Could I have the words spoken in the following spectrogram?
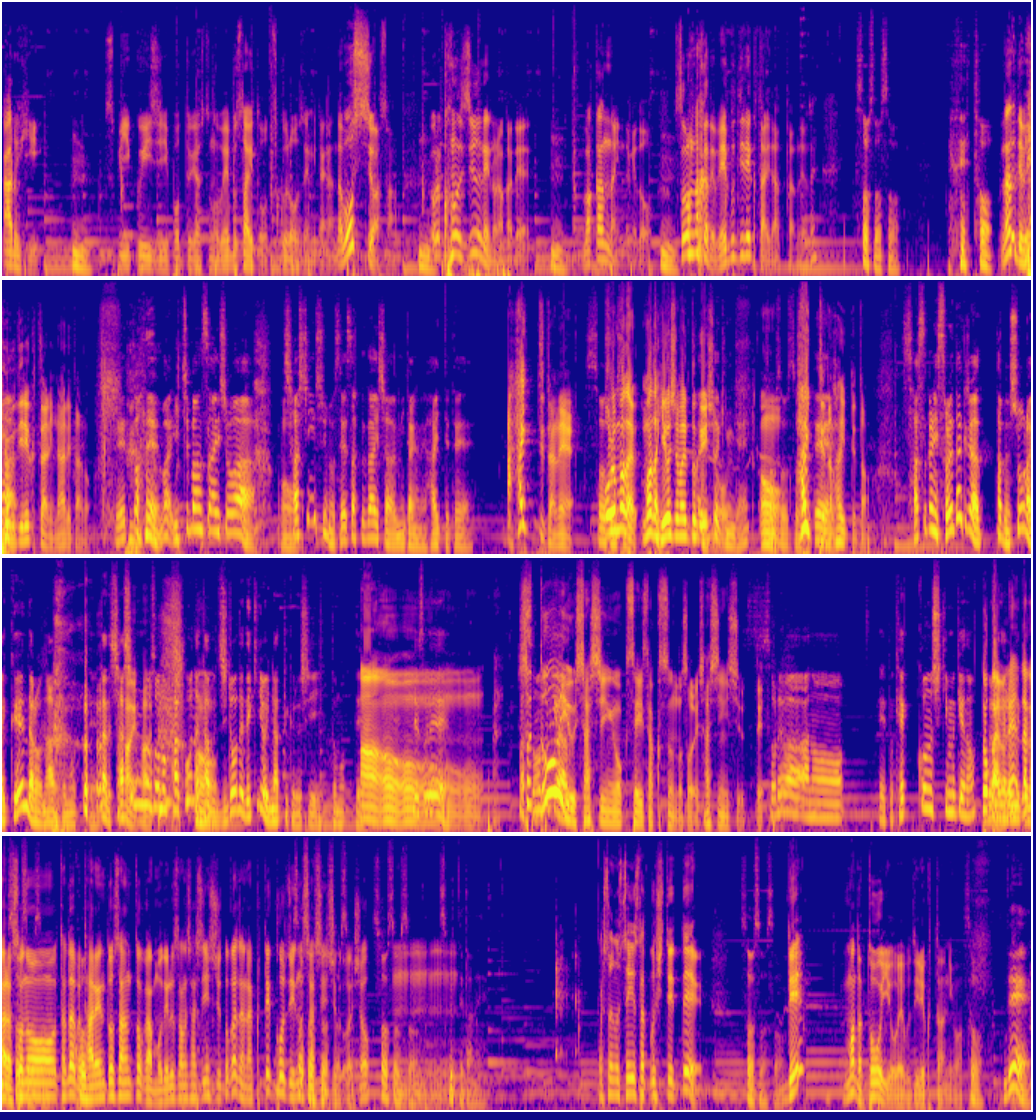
ある日うん。スピークイージーポッドキャストのウェブサイトを作ろうぜみたいな。だウォッシュはさ、うん。俺この10年の中でうん。分かんないんだけど、うん。その中でウェブディレクターになったんだよね。そうそうそう えっとなんでウェブディレクターになれたの？えっとねまあ一番最初は うん。写真集の制作会社みたいなのに入ってて。あ、入ってたね。俺まだ、まだ広島いる時でしょ？ね。う入ってでた、入ってた。さすがにそれだけじゃ多分将来食えんだろうなと思って。だって写真のその加工なんてうん多分自動でできるようになってくるしと思って。あ。でそれまあそれどういう写真を制作すんの？それ、写真集って。それはあのえっと結婚式向けのとかよね。だからその、例えばタレントさんとかモデルさんの写真集とかじゃなくて、個人の写真集とかでしょ？そうそうそう,、んんん作ってたね。その制作してて、そうそうそう。で、まだ遠いよ、ウェブディレクターには。そう。で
